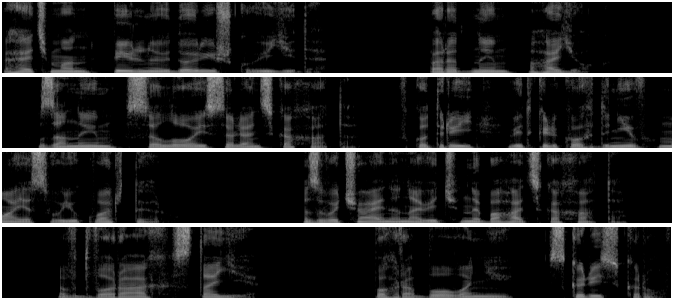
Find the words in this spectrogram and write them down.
Гетьман пільною доріжкою їде. Перед ним гайок, за ним село і селянська хата, в котрій від кількох днів має свою квартиру звичайна, навіть небагацька хата. В дворах стає, пограбовані скрізь кров,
